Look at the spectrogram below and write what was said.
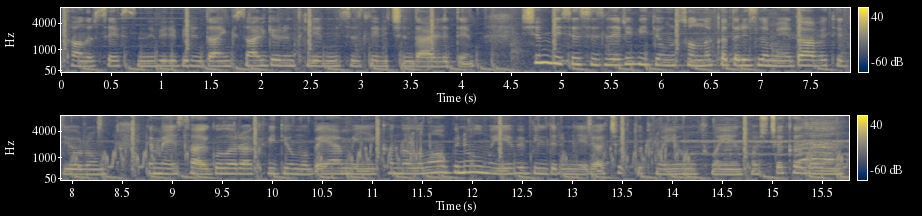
Tanrı Sevsin'i birbirinden güzel görüntülerini sizler için derledim. Şimdi ise sizleri videomun sonuna kadar izlemeye davet ediyorum. Emeğe saygı olarak videomu beğenmeyi, kanalıma abone olmayı ve bildirimleri açık tutmayı unutmayın. Hoşçakalın.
